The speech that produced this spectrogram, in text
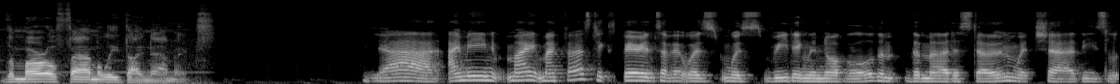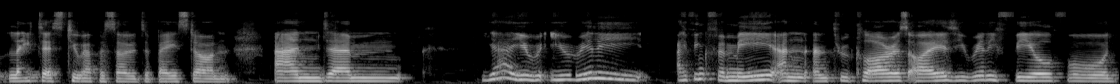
the Morrow family dynamics? Yeah, I mean, my my first experience of it was was reading the novel, The The Murder Stone, which uh, these latest two episodes are based on, and um, yeah, you you really, I think for me and and through Clara's eyes, you really feel for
